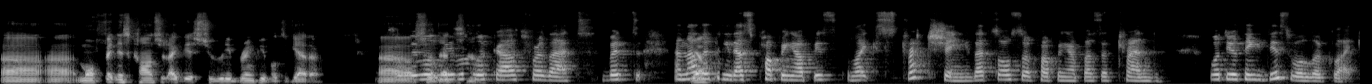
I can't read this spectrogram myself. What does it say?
uh, uh, more fitness concert like this to really bring people together. So Uh, we so will, we will uh, look out for that. But another Yeah. thing that's popping up is like stretching. That's also popping up as a trend. What do you think this will look like?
